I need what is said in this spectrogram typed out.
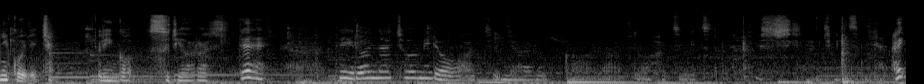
2個入れちゃう。りんごすりおろしてでいろんな調味料はあっちにあるからと蜂蜜だよし蜂蜜はい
